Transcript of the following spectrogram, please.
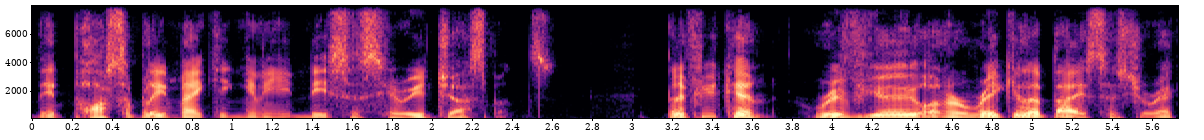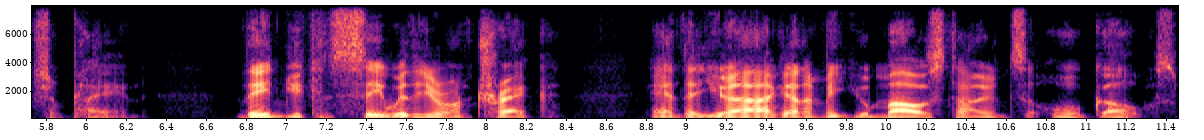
then possibly making any necessary adjustments. But if you can review on a regular basis your action plan, then you can see whether you're on track and that you are going to meet your milestones or goals.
